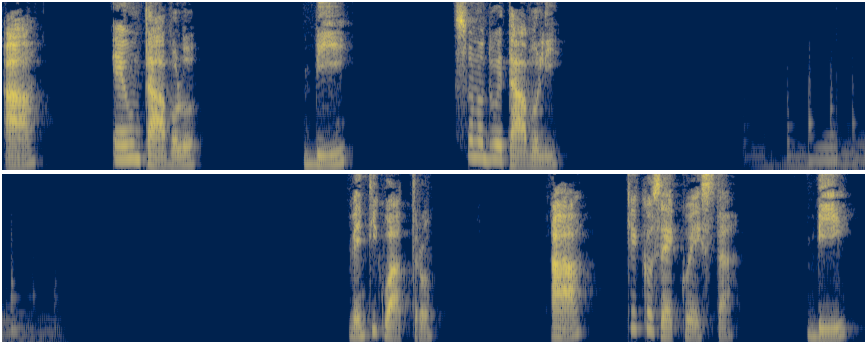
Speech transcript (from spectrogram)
A è un tavolo. B sono due tavoli. Ventiquattro. A che cos'è questa? B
